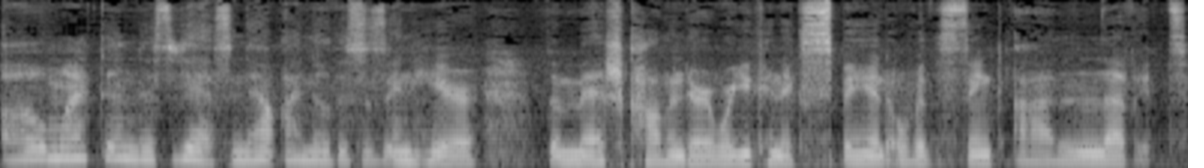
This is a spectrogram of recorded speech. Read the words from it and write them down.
Oh my goodness, yes. Now I know this is in here. The mesh colander where you can expand over the sink. I love it.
